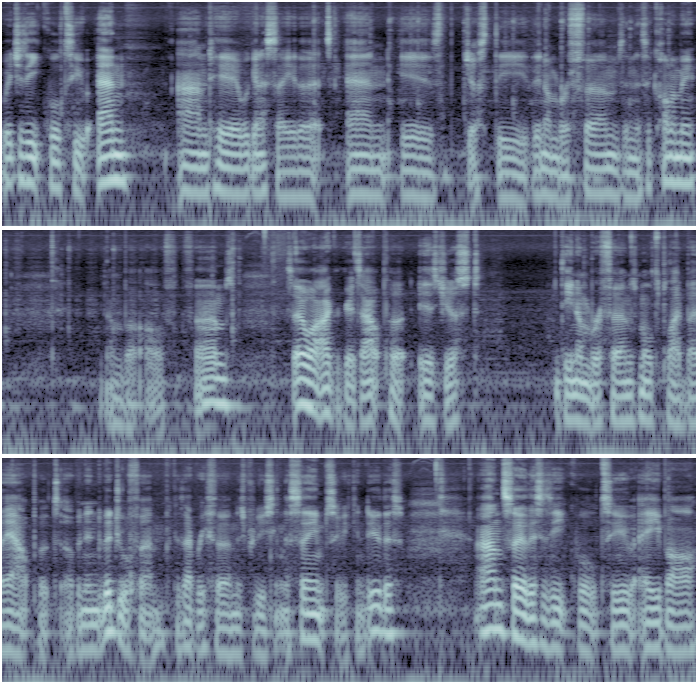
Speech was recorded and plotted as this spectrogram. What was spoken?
which is equal to n and here we're going to say that n is just the, the number of firms in this economy, number of firms. So our aggregate output is just the number of firms multiplied by the output of an individual firm, because every firm is producing the same, so we can do this. And so this is equal to A bar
